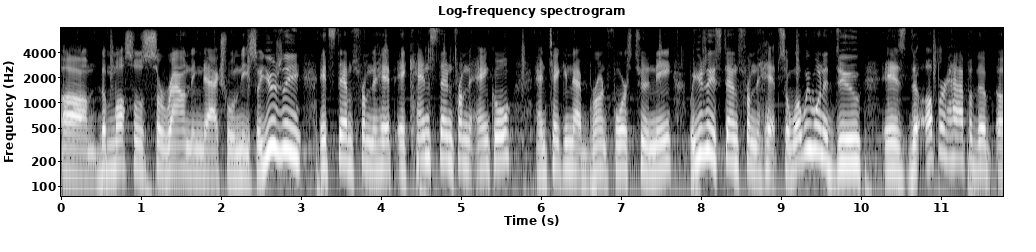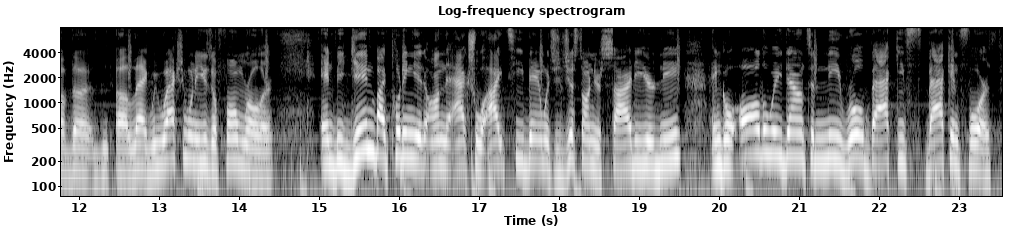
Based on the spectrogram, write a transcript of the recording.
um, the muscles surrounding the actual knee. So usually it stems from the hip. It can stem from the ankle and taking that brunt force to the knee, but usually it stems from the hip. So what we wanna do is the upper half of the, of the uh, leg, we actually wanna use a foam roller and begin by putting it on the actual IT band, which is just on your side of your knee, and go all the way down to the knee, roll back, back and forth.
